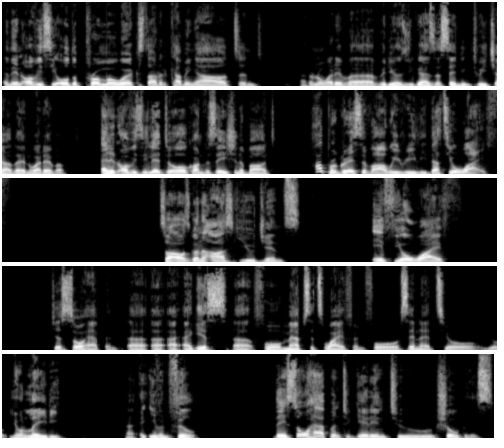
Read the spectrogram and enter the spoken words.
And then obviously all the promo work started coming out and I don't know, whatever videos you guys are sending to each other and whatever. And it obviously led to a whole conversation about how progressive are we really? That's your wife. So I was going to ask you, gents, if your wife just so happened, uh, uh, I I guess uh, for Maps it's wife and for Senna it's your your, your lady, uh, even Phil, they so happen to get into showbiz,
